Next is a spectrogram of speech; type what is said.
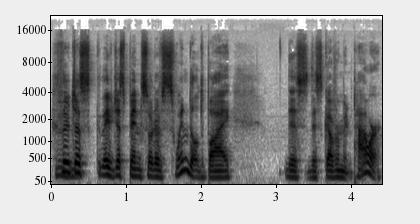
They're just they've just been sort of swindled by this this government power."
